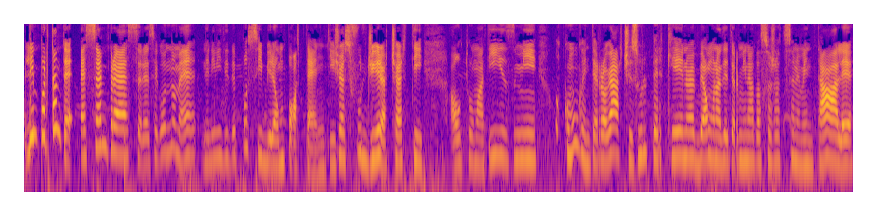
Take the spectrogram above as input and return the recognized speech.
l'importante è sempre essere, secondo me, nei limiti del possibile, un po' attenti, cioè sfuggire a certi automatismi o comunque interrogarci sul perché noi abbiamo una determinata associazione mentale,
